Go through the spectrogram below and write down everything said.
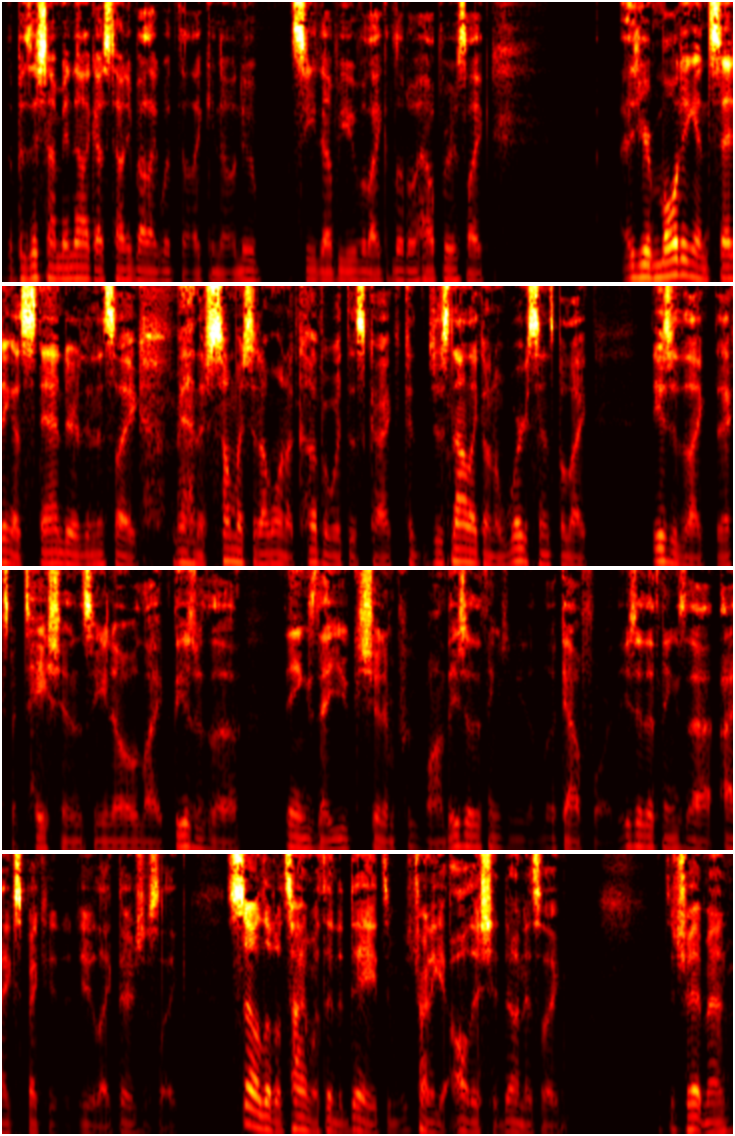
the position I'm in now. Like I was telling you about, like with the like you know new CW like little helpers, like you're molding and setting a standard, and it's like, man, there's so much that I want to cover with this guy. Just not like on a work sense, but like these are like the expectations. You know, like these are the things that you should improve on. These are the things you need to look out for. These are the things that I expect you to do. Like there's just like so little time within the dates, and we're trying to get all this shit done. It's like it's a trip, man.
